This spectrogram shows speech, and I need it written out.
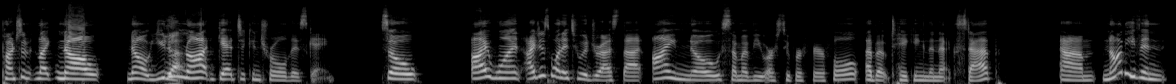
Punch them like, no, no, you do not get to control this game. So I want I just wanted to address that. I know some of you are super fearful about taking the next step. Um, not even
